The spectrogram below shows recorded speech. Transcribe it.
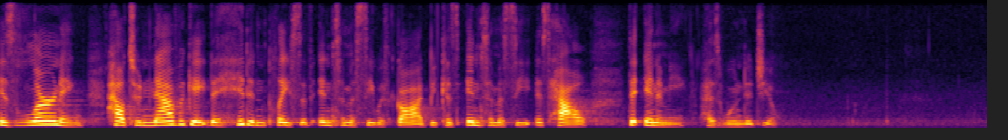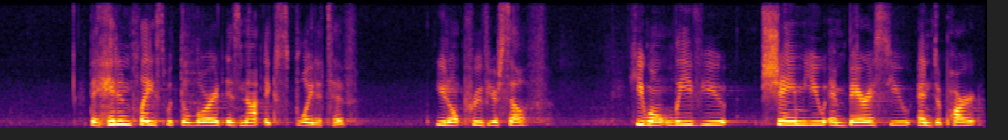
is learning how to navigate the hidden place of intimacy with God because intimacy is how the enemy has wounded you. The hidden place with the Lord is not exploitative. You don't prove yourself. He won't leave you, shame you, embarrass you, and depart.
